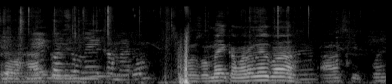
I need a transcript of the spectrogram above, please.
Trabajando. y- Consomé de camarón. Consomé de camarón es va. Ah, sí pues.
